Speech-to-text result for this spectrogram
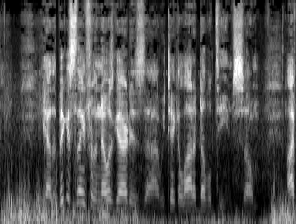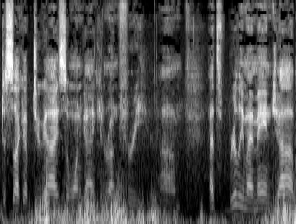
Yeah, the biggest thing for the nose guard is uh, we take a lot of double teams. So I have to suck up two guys so one guy can run free. Um, that's really my main job.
